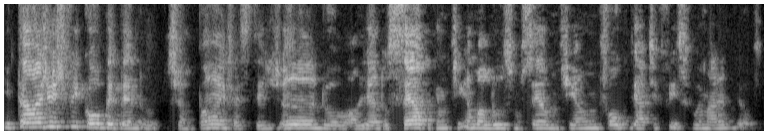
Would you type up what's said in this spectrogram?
Então a gente ficou bebendo champanhe, festejando, olhando o céu, porque não tinha uma luz no céu, não tinha um fogo de artifício, foi maravilhoso.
